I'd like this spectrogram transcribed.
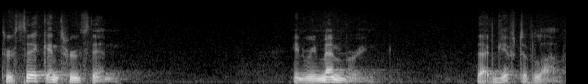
through thick and through thin in remembering that gift of love.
